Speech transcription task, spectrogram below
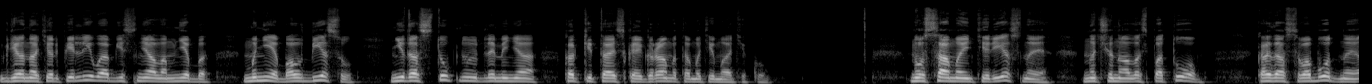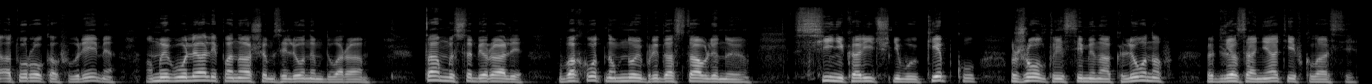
где она терпеливо объясняла мне, мне балбесу, недоступную для меня, как китайская грамота, математику. Но самое интересное начиналось потом, когда в свободное от уроков время мы гуляли по нашим зеленым дворам. Там мы собирали в охотно мной предоставленную сине-коричневую кепку, желтые семена кленов для занятий в классе.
